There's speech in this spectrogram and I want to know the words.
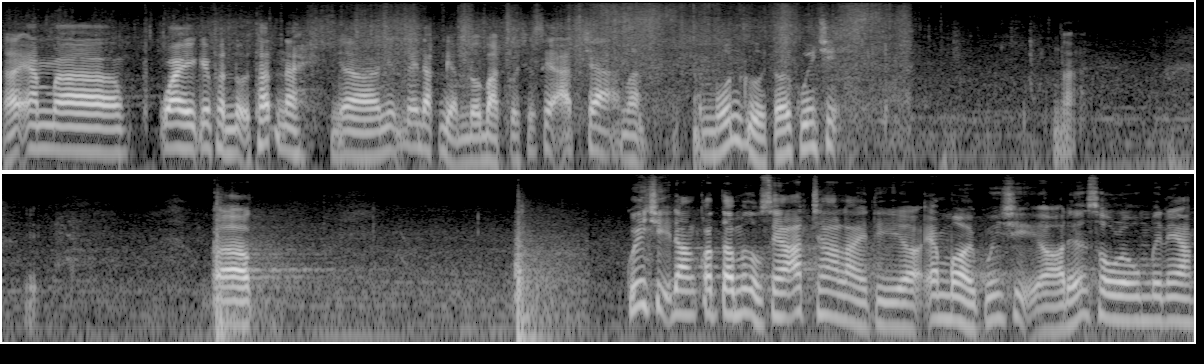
đấy em uh, quay cái phần nội thất này uh, những cái đặc điểm nổi bật của chiếc xe Astra mà em muốn gửi tới quý anh chị Đấy. Uh, Quý anh chị đang quan tâm đến dòng xe Astra này thì ờ, em mời quý anh chị ờ, đến showroom bên em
